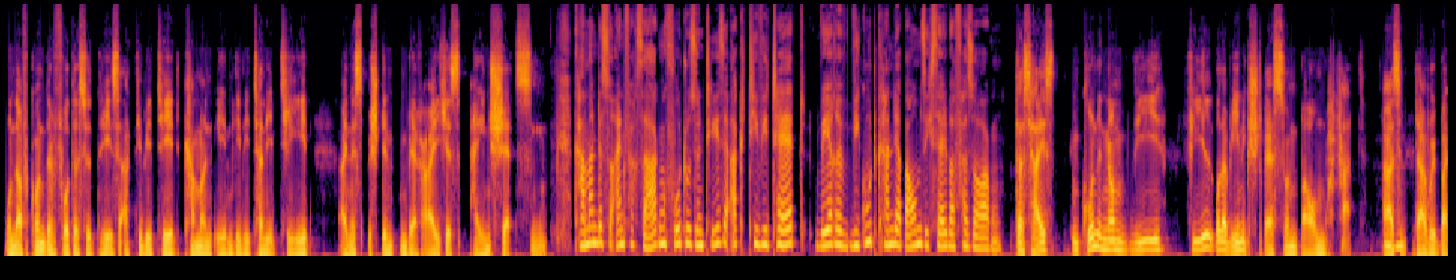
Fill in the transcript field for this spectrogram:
Und aufgrund der Photosyntheseaktivität kann man eben die Vitalität eines bestimmten Bereiches einschätzen. Kann man das so einfach sagen? Photosyntheseaktivität wäre, wie gut kann der Baum sich selber versorgen? Das heißt im Grunde genommen, wie viel oder wenig Stress so ein Baum hat. Also mhm. darüber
